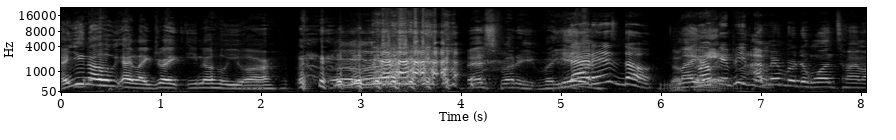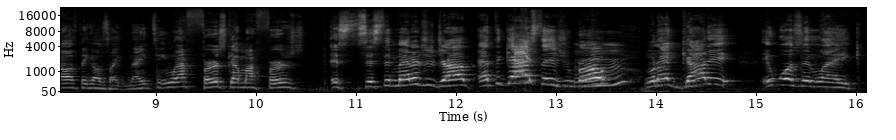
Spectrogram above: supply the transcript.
And you know who, hey, like Drake, you know who you are. That's funny, but yeah, That is though. like broken people. I remember the one time I was think I was like 19 when I first got my first assistant manager job at the gas station, bro. Mm-hmm. When I got it, it wasn't like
